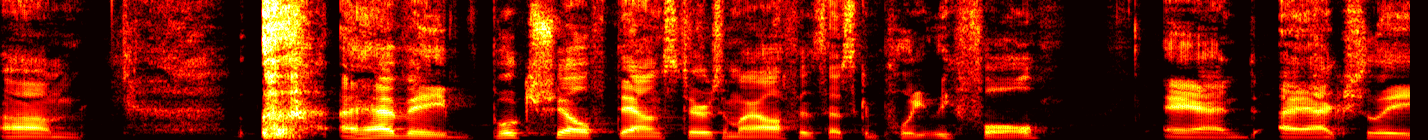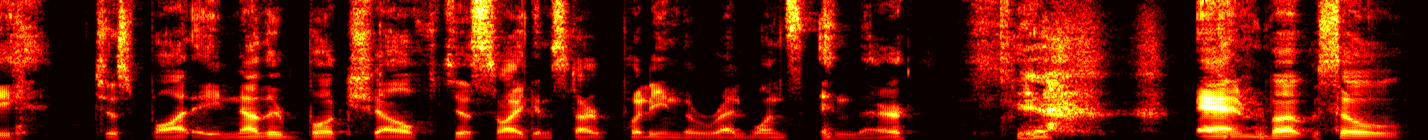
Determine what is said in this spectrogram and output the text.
Um, I have a bookshelf downstairs in my office that's completely full, and I actually just bought another bookshelf just so I can start putting the red ones in there. Yeah. And but so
